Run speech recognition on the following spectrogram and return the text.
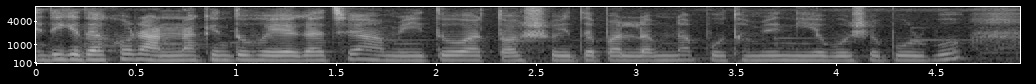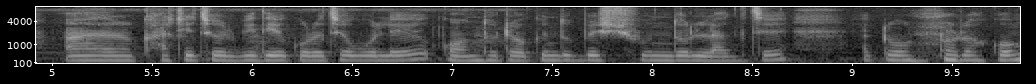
এদিকে দেখো রান্না কিন্তু হয়ে গেছে। আমি তো আর তর সইতে পারলাম না। প্রথমে নিয়ে বসে পড়ব। আর খাসি চর্বি দিয়ে করেছে বলে গন্ধটাও কিন্তু বেশ সুন্দর লাগছে। একটা অন্যরকম।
